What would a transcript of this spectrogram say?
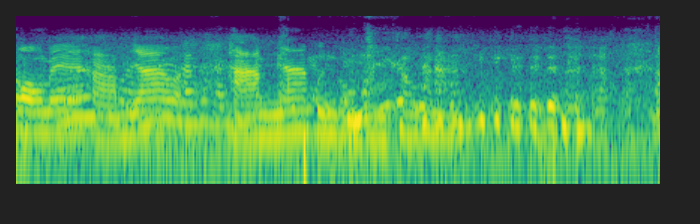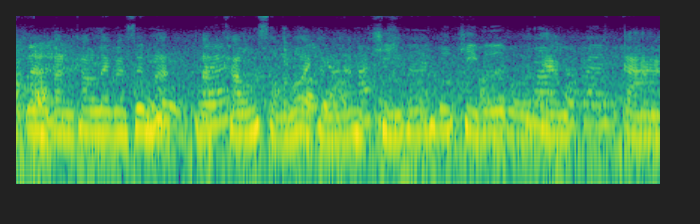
กองแม่หามย่าว่ะหามย่าปืนกองปันเขาขนาดปืนปันเขาเลยก็ซื้อบัตรบัตรเขาสองร้อยขนาดนั้นขี่เฮ้ยพวกขี่เฮ้ยบอกว่าแทนกลาง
